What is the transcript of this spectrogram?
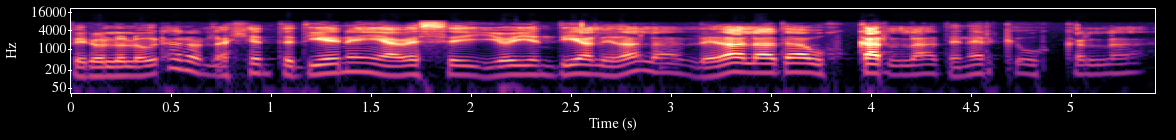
pero lo lograron. La gente tiene y a veces y hoy en día le da la, le da lata buscarla, tener que buscarla,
